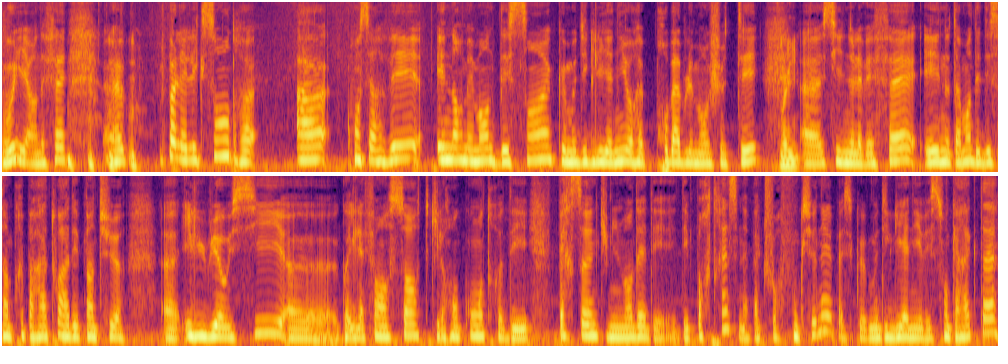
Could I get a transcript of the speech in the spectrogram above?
Oui, en effet. Paul Alexandre a conservé énormément de dessins que Modigliani aurait probablement jetés euh, s'il ne l'avait fait, et notamment des dessins préparatoires à des peintures. Euh, il lui a aussi, euh, il a fait en sorte qu'il rencontre des personnes qui lui demandaient des, portraits. Ça n'a pas toujours fonctionné parce que Modigliani avait son caractère.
